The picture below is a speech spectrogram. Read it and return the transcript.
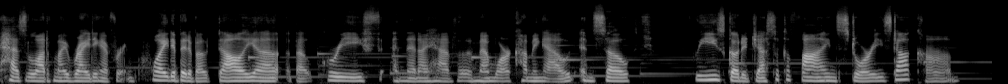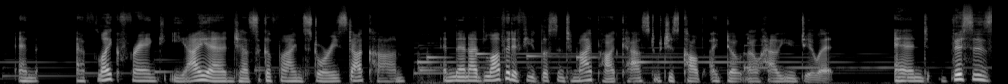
has a lot of my writing. I've written quite a bit about Dahlia, about grief, and then I have a memoir coming out. And so please go to jessicafeinstories.com and F like Frank, E I N, jessicafeinstories.com. And then I'd love it if you'd listen to my podcast, which is called I Don't Know How You Do It. And this is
